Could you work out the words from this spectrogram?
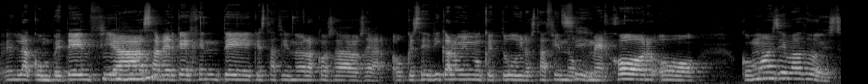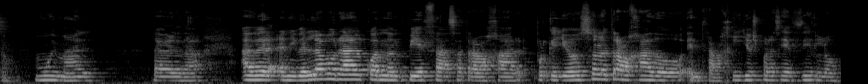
en la competencia, saber que hay gente que está haciendo las cosas, o sea, o que se dedica a lo mismo que tú y lo está haciendo mejor, o ¿cómo has llevado eso? Muy mal, la verdad. A ver, a nivel laboral, cuando empiezas a trabajar, porque yo solo he trabajado en trabajillos, por así decirlo,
